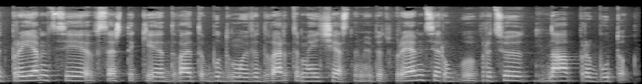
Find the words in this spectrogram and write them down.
підприємці все ж таки, давайте будемо відвертими і чесними. Підприємці працюють на прибуток.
